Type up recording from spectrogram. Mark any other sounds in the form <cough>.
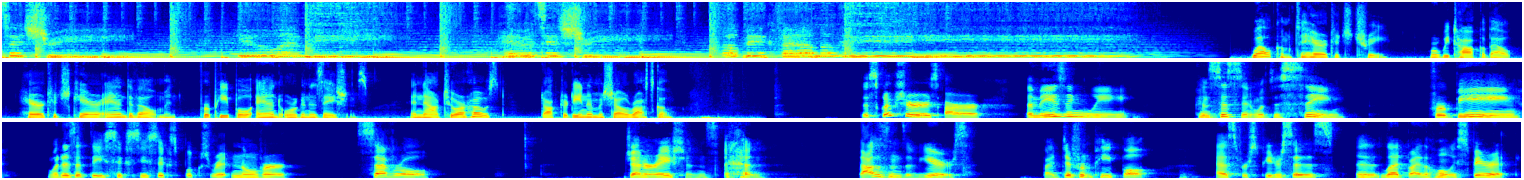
Heritage Tree, you and me. Heritage Tree, a big family. Welcome to Heritage Tree, where we talk about heritage care and development for people and organizations. And now to our host, Dr. Dena Michele Rosko. The scriptures are amazingly consistent with this theme for being, what is it, the 66 books written over several generations <laughs> and thousands of years by different people, as First Peter says, uh, led by the Holy Spirit.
